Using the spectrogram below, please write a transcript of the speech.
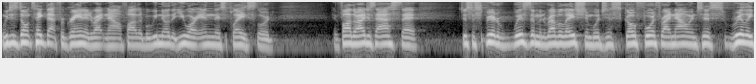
We just don't take that for granted right now, Father, but we know that you are in this place, Lord. And Father, I just ask that just the spirit of wisdom and revelation would just go forth right now and just really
